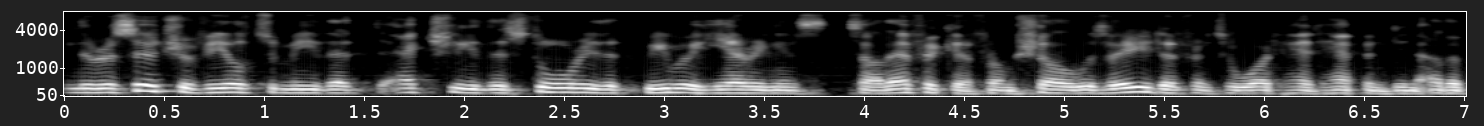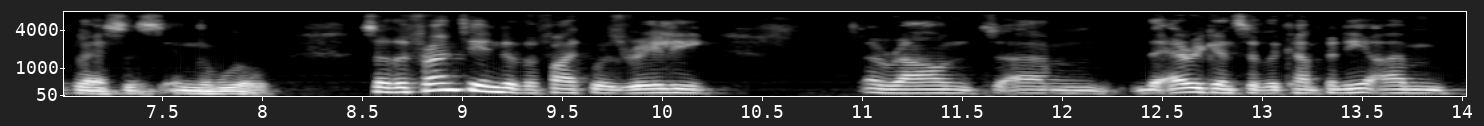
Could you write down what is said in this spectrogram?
the research revealed to me that actually the story that we were hearing in South Africa from Shell was very different to what had happened in other places in the world. So the front end of the fight was really around um, the arrogance of the company. I'm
